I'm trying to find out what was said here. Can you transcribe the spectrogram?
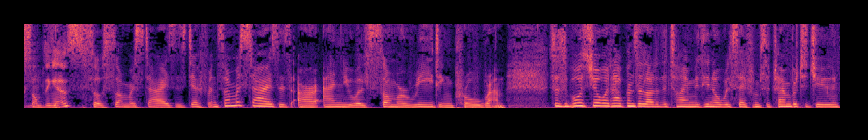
something else? So Summer Stars is different. Summer Stars is our annual summer reading program. So suppose Joe, what happens a lot of the time is, you know, we'll say from September to June,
